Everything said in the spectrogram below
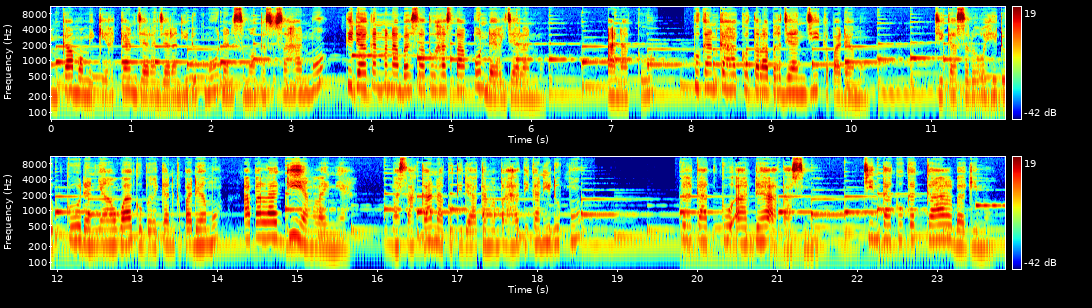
Engkau memikirkan jalan-jalan hidupmu dan semua kesusahanmu tidak akan menambah satu hasta pun dari jalanmu. Anakku, bukankah aku telah berjanji kepadamu? Jika seluruh hidupku dan nyawa kuberikan kepadamu, apalagi yang lainnya, masakan aku tidak akan memperhatikan hidupmu? Berkatku ada atasmu, cintaku kekal bagimu.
